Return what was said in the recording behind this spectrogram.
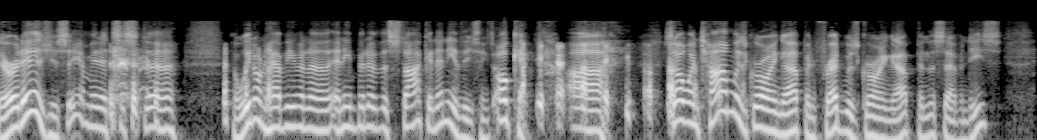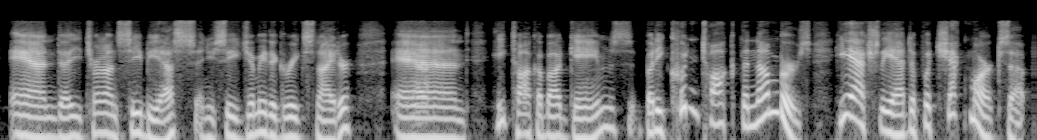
There it is. You see, I mean, it's just. Uh, we don't have even a, any bit of the stock in any of these things. Okay. Uh, so when Tom was growing up and Fred was growing up in the 70s, and uh, you turn on CBS and you see Jimmy the Greek Snyder, and yeah. he talk about games, but he couldn't talk the numbers. He actually had to put check marks up.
